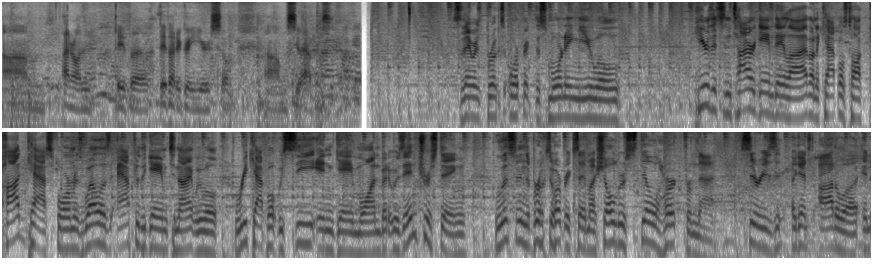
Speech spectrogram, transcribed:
um, I don't know, they've uh, they've had a great year, so um, we'll see what happens. So there was Brooks Orpik this morning. You will hear this entire game day live on a Capitals Talk podcast form, as well as after the game tonight. We will recap what we see in game one. But it was interesting listening to Brooks Orpik say, My shoulders still hurt from that series against Ottawa in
